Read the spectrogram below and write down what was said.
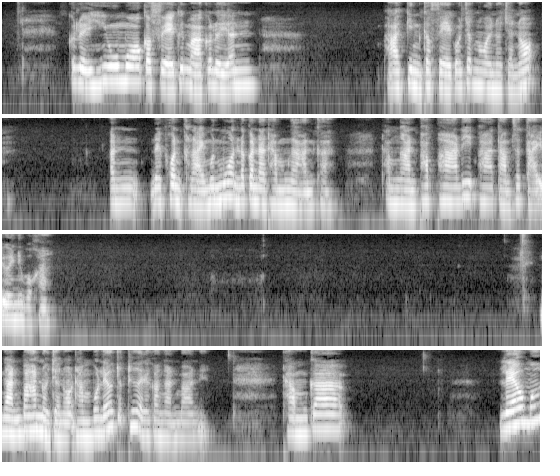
ำก็เลยหิวหม้อกาแฟขึ้นมาก็เลยอันพากินกาแฟก่อนจักหน่อยเนาะจ้ะเนาะอันได้ผ่อนคลายม่วนๆแล้วก็น่ะทำงานค่ะทำงานพับผ้ารีดผ้าตามสไตล์เอ้ยนี่บ่ค่ะ งานบ้านเนาะจ้ะเนาะทำบ่แล้วจักเทื่อเลยค่ะงานบ้านเนี่ยทำก็ แล้วมื้อ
